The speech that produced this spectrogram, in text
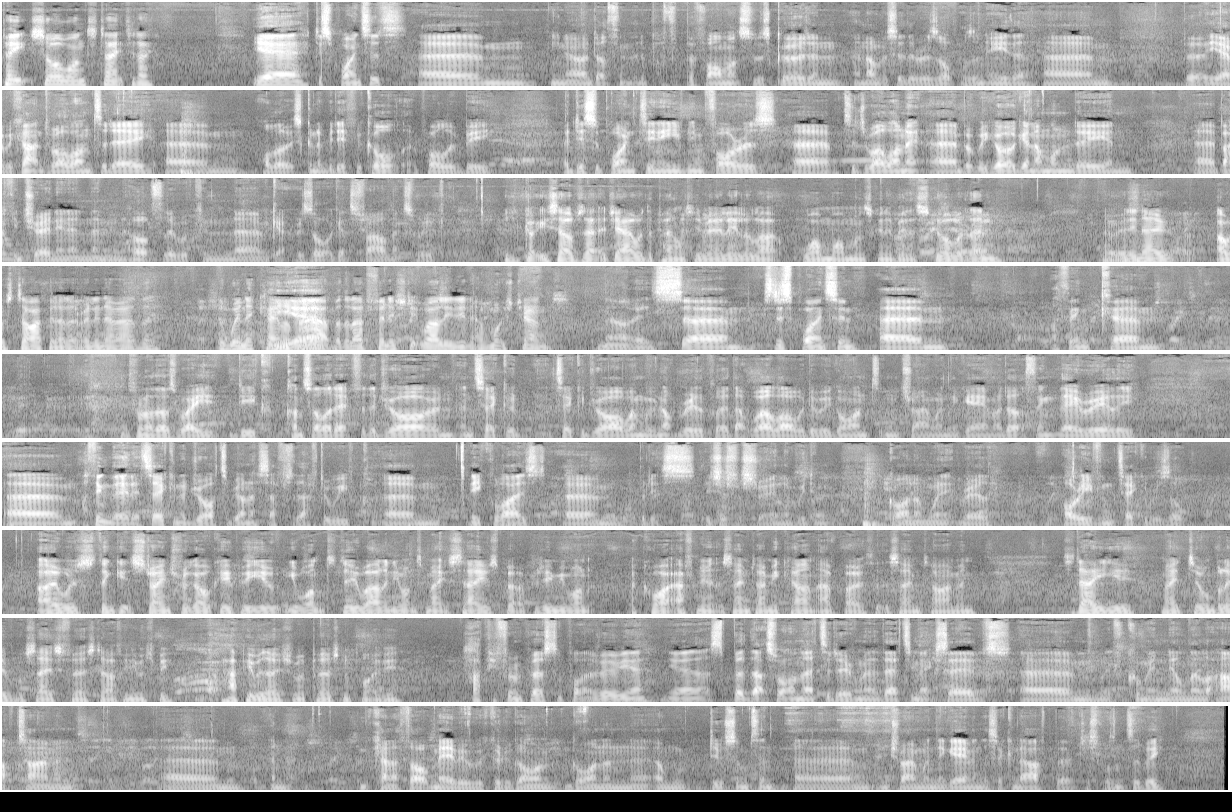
Pete saw one to take today. Yeah, disappointed. Um, you know, I don't think that the performance was good, and, and obviously the result wasn't either. Um, but yeah, we can't dwell on today. Um, although it's going to be difficult, it'll probably be a disappointing evening for us uh, to dwell on it. Uh, but we go again on Monday and uh, back in training, and then hopefully we can uh, get a result against Fylde next week. You've got yourselves out of jail with the penalty. Really, it looked like one-one was going to be the score, but then I don't really know. I was typing. I don't really know how the the winner came Yeah. about, but the lad finished it well. He didn't have much chance. No, it's um, it's disappointing. Um, I think um, it's one of those where you, do you consolidate for the draw and, and take a take a draw when we've not really played that well, or do we go on and try and win the game? I don't think they really. Um, I think they'd have taken a draw to be honest after after we um, equalised, um, but it's it's just frustrating that we didn't go on and win it really, or even take a result. I always think it's strange for a goalkeeper. You you want to do well and you want to make saves, but I presume you want a quiet afternoon at the same time. You can't have both at the same time. And today you made two unbelievable saves first half, and you must be happy with those from a personal point of view. Happy from a personal point of view, yeah, yeah. That's but that's what I'm there to do. I'm there to make saves. Um, we've come in nil nil at half time, and um, and kind of thought maybe we could have gone go on and, uh, and do something um, and try and win the game in the second half, but it just wasn't to be.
